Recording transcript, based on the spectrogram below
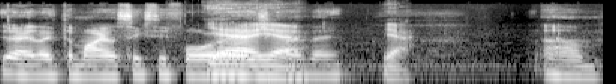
right, like the Mario sixty four. Yeah, yeah. Kind of thing. Yeah. Um,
